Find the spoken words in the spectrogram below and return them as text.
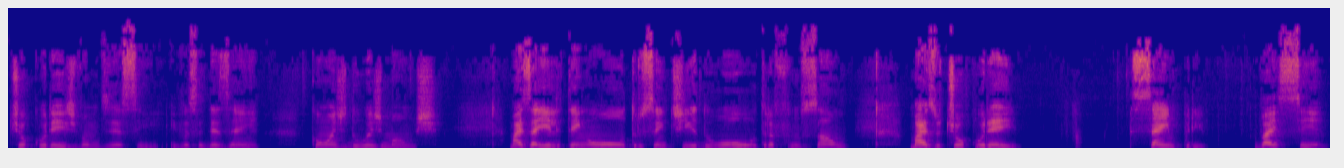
Chokureis, vamos dizer assim, e você desenha com as duas mãos. Mas aí ele tem outro sentido, outra função, mas o Chokurei sempre vai ser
